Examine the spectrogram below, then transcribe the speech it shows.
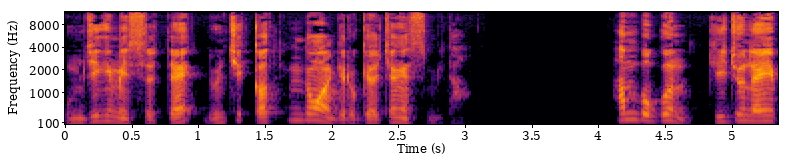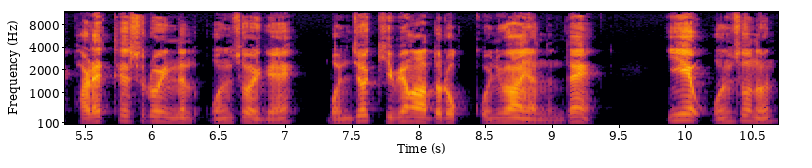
움직임이 있을 때 눈치껏 행동하기로 결정했습니다. 한복은 기준의 바레테수로 있는 원소에게 먼저 기병하도록 권유하였는데 이에 원소는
